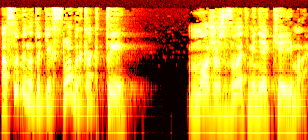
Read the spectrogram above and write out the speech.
особенно таких слабых, как ты. Можешь звать меня Кейма.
